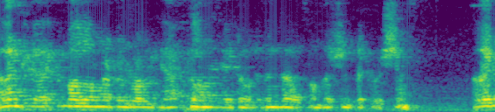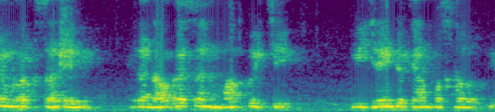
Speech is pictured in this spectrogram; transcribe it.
అలాంటి కార్యక్రమాల్లో ఉన్నటువంటి వాళ్ళు జ్ఞాపకం చేయడం నిజంగా సంతోషించక విషయం. అలాగే మరొకసారి ఇలాంటి అవకాశాన్ని మాకు ఇచ్చి ఈ జేఎన్టీ క్యాంపస్లో ఈ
